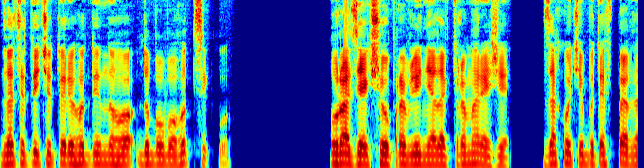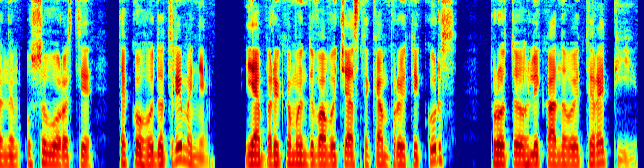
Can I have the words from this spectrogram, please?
24-годинного добового циклу. У разі якщо управління електромережі захоче бути впевненим у суворості такого дотримання, я б рекомендував учасникам пройти курс протиогліканової терапії.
